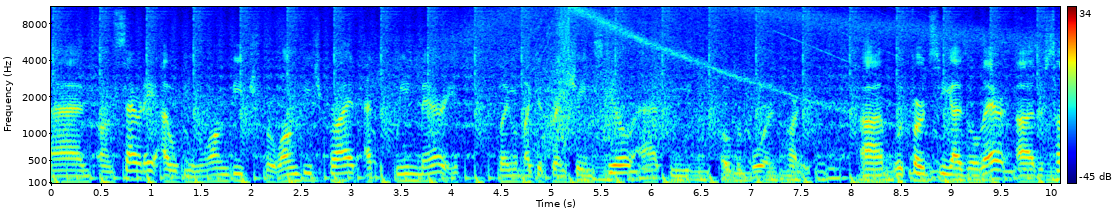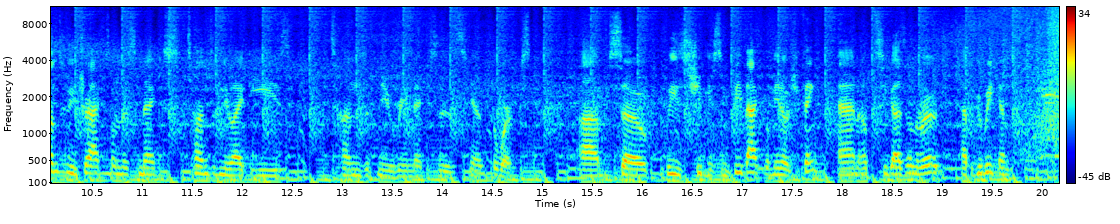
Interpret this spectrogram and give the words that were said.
And on Saturday, I will be in Long Beach for Long Beach Pride at the Queen Mary, playing with my good friend Shane Steele at the Overboard party. Um, look forward to seeing you guys all there. Uh, there's tons of new tracks on this mix, tons of new IDs, tons of new remixes, you know, the works. Um, so please shoot me some feedback, let me know what you think, and I hope to see you guys on the road. Have a good weekend.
